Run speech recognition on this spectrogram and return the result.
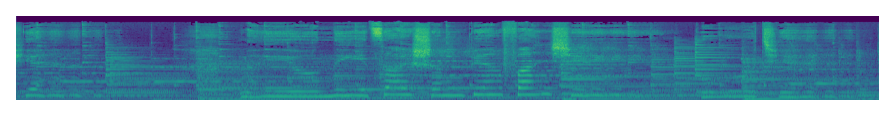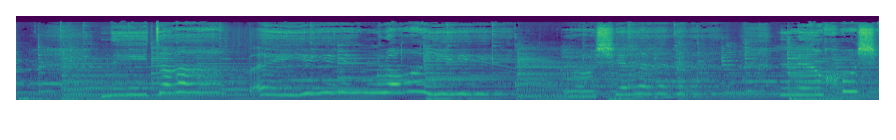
片没有你在身边繁星不见你的背影若隐若现连呼吸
